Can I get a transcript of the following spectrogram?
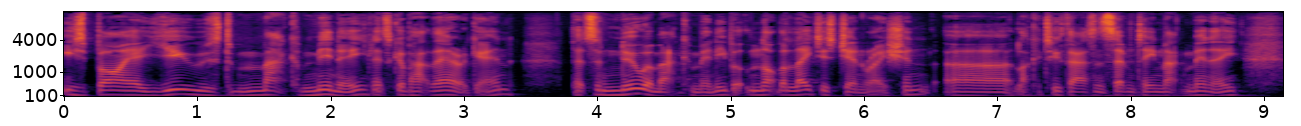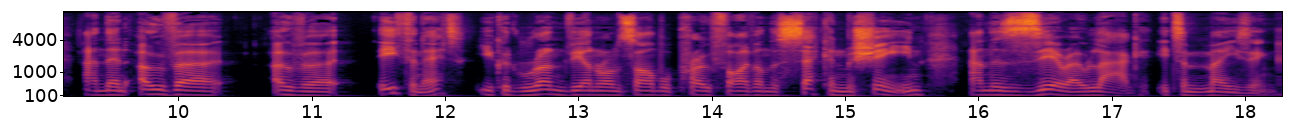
is buy a used Mac Mini. Let's go back there again. That's a newer Mac Mini, but not the latest generation, uh, like a 2017 Mac Mini, and then over over Ethernet, you could run Vienna Ensemble Pro 5 on the second machine and there's zero lag. It's amazing.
